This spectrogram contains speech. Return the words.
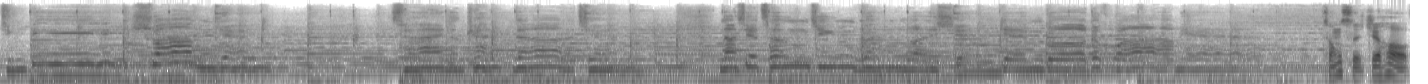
紧闭双眼。才能看得见那些曾经温暖鲜艳过的画面。从此之后，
